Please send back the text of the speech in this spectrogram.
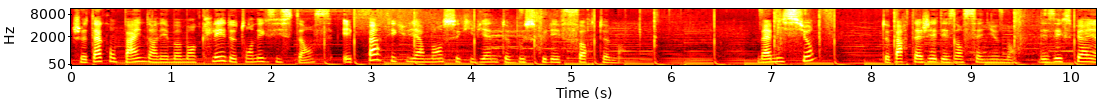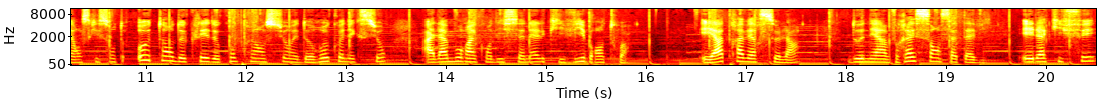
Je t'accompagne dans les moments clés de ton existence et particulièrement ceux qui viennent te bousculer fortement. Ma mission Te partager des enseignements, des expériences qui sont autant de clés de compréhension et de reconnexion à l'amour inconditionnel qui vibre en toi. Et à travers cela, donner un vrai sens à ta vie et la kiffer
